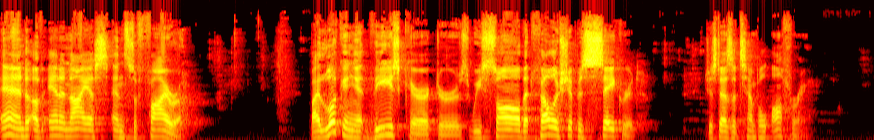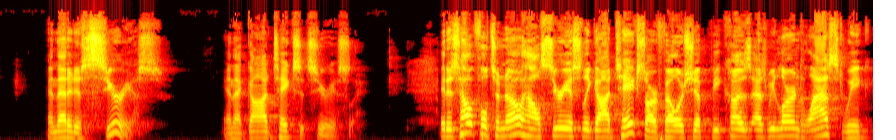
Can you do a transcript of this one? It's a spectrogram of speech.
and of Ananias and Sapphira by looking at these characters, we saw that fellowship is sacred, just as a temple offering, and that it is serious, and that God takes it seriously. It is helpful to know how seriously God takes our fellowship because, as we learned last week,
